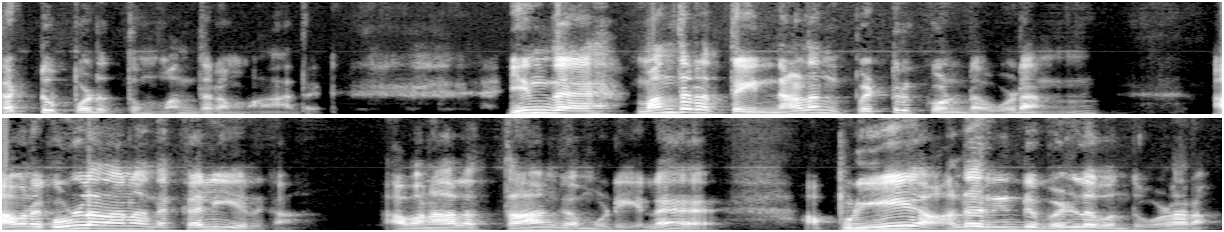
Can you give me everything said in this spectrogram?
கட்டுப்படுத்தும் மந்திரம் அது. இந்த மந்திரத்தை நலன் பெற்றுக்கொண்டவுடன் அவனுக்கு உள்ளதான அந்த கலி இருக்கான். அவனால் தாங்க முடியல. அப்படியே அலறிண்டு வெளில வந்து உழறான்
